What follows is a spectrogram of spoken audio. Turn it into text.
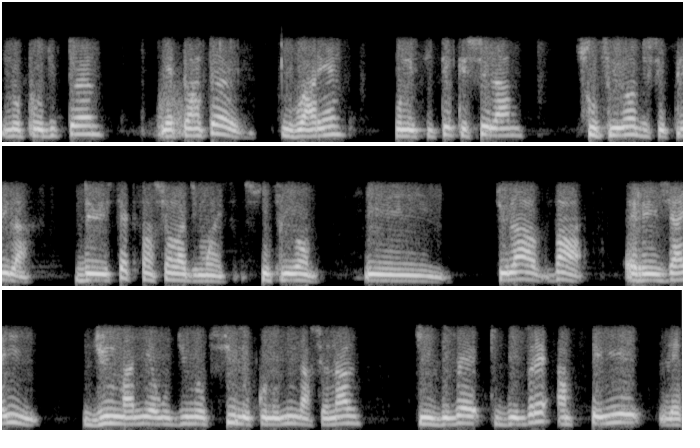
nos producteurs, les planteurs ivoiriens, pour ne citer que ceux-là, souffriront de ce prix-là, de cette sanction-là du moins, souffriront. Et cela va réjaillit d'une manière ou d'une autre sur l'économie nationale qui, devait, qui devrait en payer les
